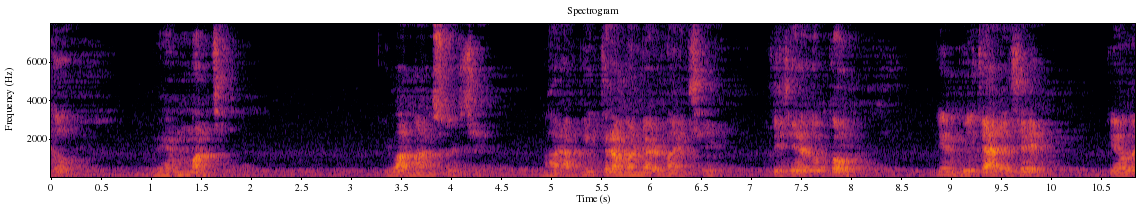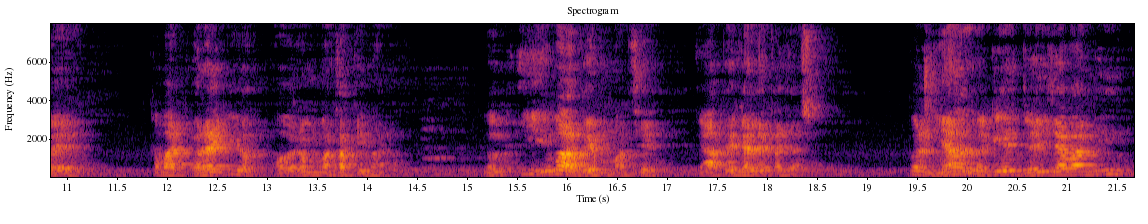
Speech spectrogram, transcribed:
તો વહેમમાં છે. એવા માણસો છે. મારા મિત્ર મંડળમાં છે કે જે લોકો એમ વિચારે છે કે હવે કબાટ ભરાઈ ગયો, હવે રમમાં થપી મારો. એ એવા વેમમાં છે કે આ ભેગા લેતા જશો. પણ ત્યાં લગેજ લઈ જવાની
